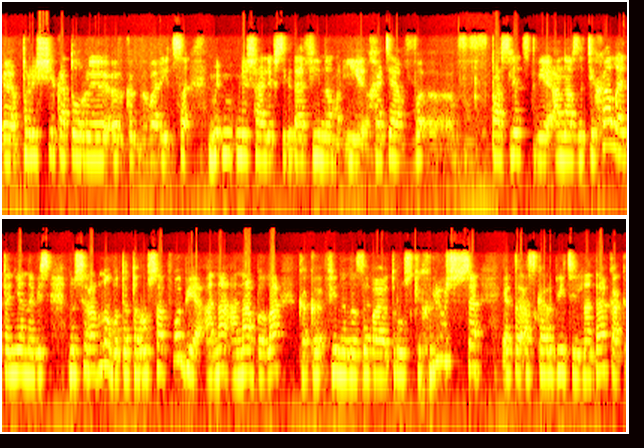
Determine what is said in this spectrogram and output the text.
э, прыщи, которые, э, как говорится, мешали всегда финнам, и хотя в, впоследствии она затихала, эта ненависть, но все равно вот эта русофобия, она, она была, как финны называют русских рюшся, это оскорбить действительно, да, как,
